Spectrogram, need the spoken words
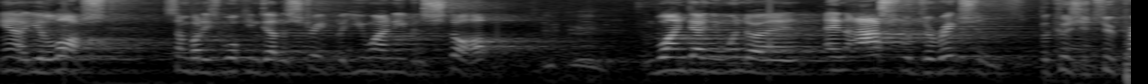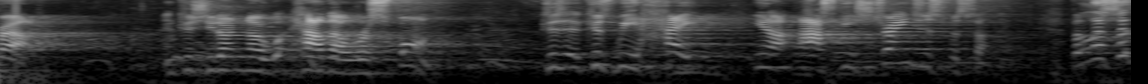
You know, you're lost. Somebody's walking down the street, but you won't even stop, wind down your window, and, and ask for directions because you're too proud and because you don't know what, how they'll respond. Because we hate, you know, asking strangers for something. But listen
